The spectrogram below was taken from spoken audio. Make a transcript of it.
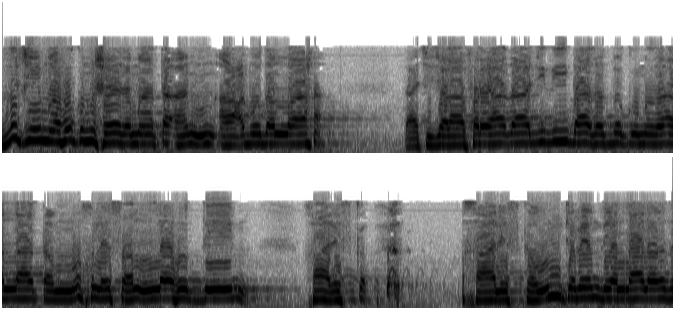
ذچی ما حکم شید ماتا ان اعبد اللہ۔ تاچی جلا فریاد آجی دی عبادت بکم اللہ تم مخلص اللہ الدین، خالص خالص کون کے بیم دی اللہ لرد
